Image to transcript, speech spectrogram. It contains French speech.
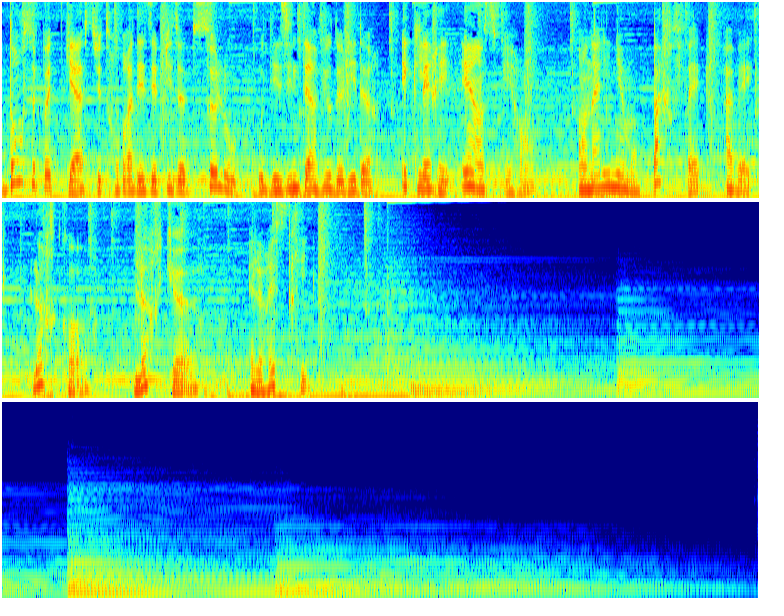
Dans ce podcast, tu trouveras des épisodes solo ou des interviews de leaders éclairés et inspirants en alignement parfait avec leur corps, leur cœur et leur esprit.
